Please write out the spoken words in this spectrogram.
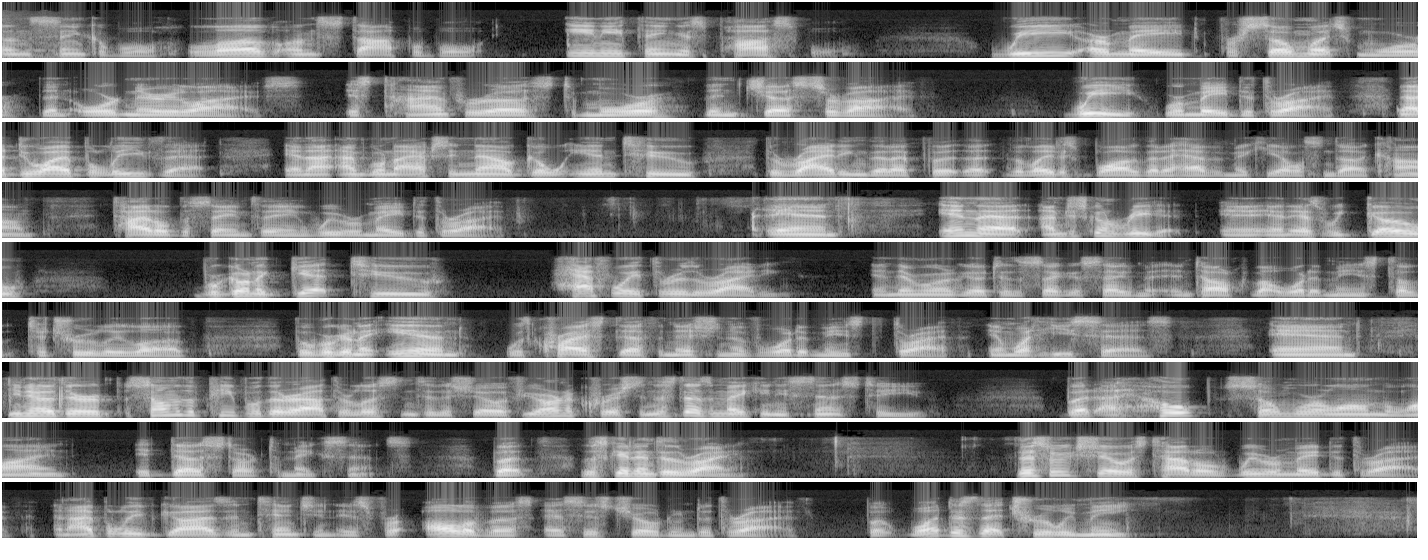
unsinkable, love unstoppable. Anything is possible. We are made for so much more than ordinary lives. It's time for us to more than just survive. We were made to thrive. Now, do I believe that? And I, am going to actually now go into the writing that I put, uh, the latest blog that I have at mickeyellison.com, titled the same thing We Were Made to Thrive. And in that, I'm just going to read it. And, and as we go, we're going to get to halfway through the writing, and then we're going to go to the second segment and talk about what it means to, to truly love. But we're going to end with Christ's definition of what it means to thrive and what he says. And, you know, there are some of the people that are out there listening to the show. If you aren't a Christian, this doesn't make any sense to you. But I hope somewhere along the line it does start to make sense. But let's get into the writing. This week's show is titled We Were Made to Thrive, and I believe God's intention is for all of us as His children to thrive. But what does that truly mean?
